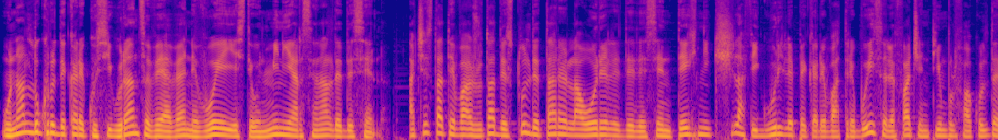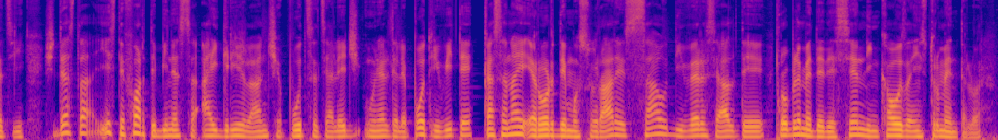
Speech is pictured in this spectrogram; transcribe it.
Un alt lucru de care cu siguranță vei avea nevoie este un mini arsenal de desen. Acesta te va ajuta destul de tare la orele de desen tehnic și la figurile pe care va trebui să le faci în timpul facultății și de asta este foarte bine să ai grijă la început să-ți alegi uneltele potrivite ca să n-ai erori de măsurare sau diverse alte probleme de desen din cauza instrumentelor.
